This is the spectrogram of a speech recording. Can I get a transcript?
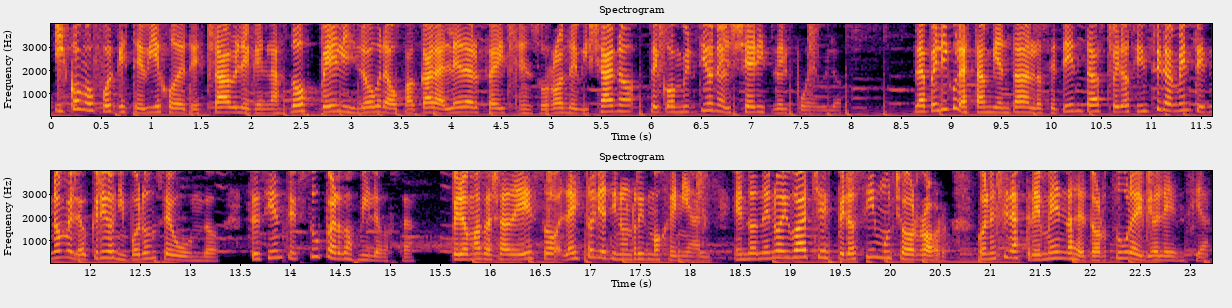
y cómo fue que este viejo detestable que en las dos pelis logra opacar a Leatherface en su rol de villano se convirtió en el sheriff del pueblo. La película está ambientada en los 70s, pero sinceramente no me lo creo ni por un segundo. Se siente súper 2000osa. Pero más allá de eso, la historia tiene un ritmo genial, en donde no hay baches, pero sí mucho horror, con escenas tremendas de tortura y violencia.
